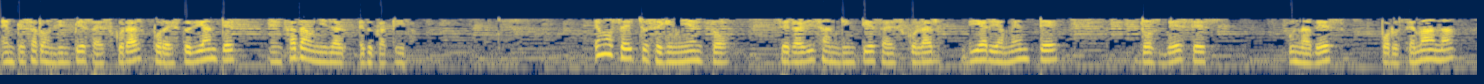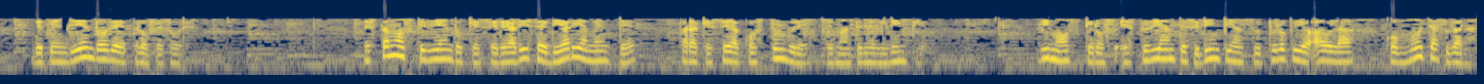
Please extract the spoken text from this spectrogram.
empezaron limpieza escolar por estudiantes en cada unidad educativa. Hemos hecho seguimiento, se realizan limpieza escolar diariamente, dos veces, una vez por semana, dependiendo de profesores. Estamos pidiendo que se realice diariamente para que sea costumbre de mantener limpio. Vimos que los estudiantes limpian su propio aula con muchas ganas.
